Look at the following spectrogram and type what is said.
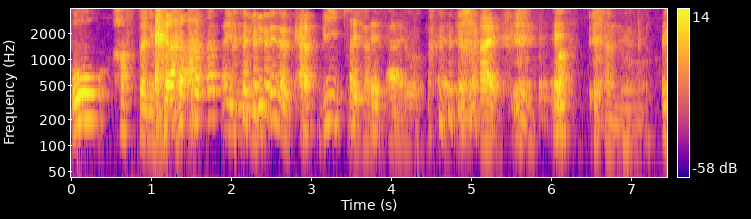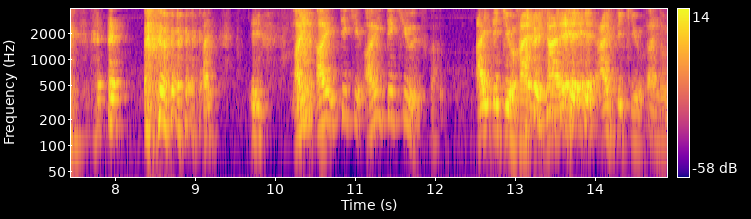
大ハスタにも、はい、言ってるじゃないですか？ビーキーさんですけど、はい。まあ、あの、え、相相手 Q、相手 Q ですか相手級、はい。はい。相手級、はい。あの、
